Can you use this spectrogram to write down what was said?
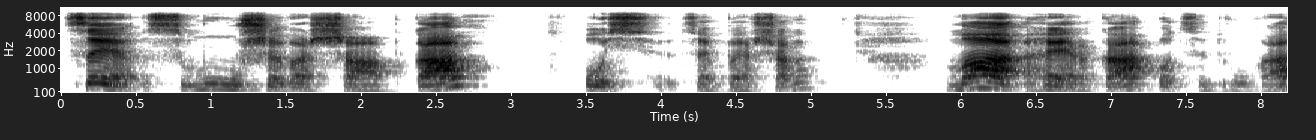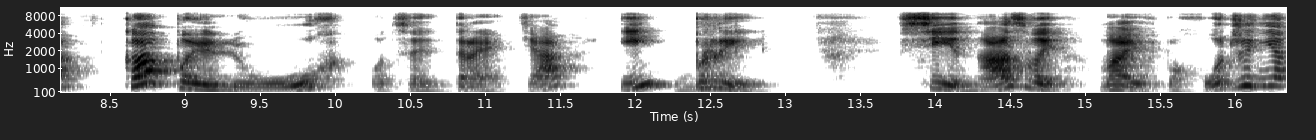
це смушева шапка, ось це перша, магерка, оце друга, капелюх, оце третя, і бриль. Всі назви мають походження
